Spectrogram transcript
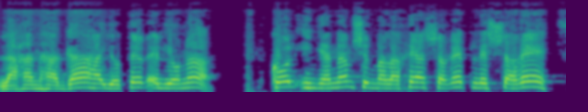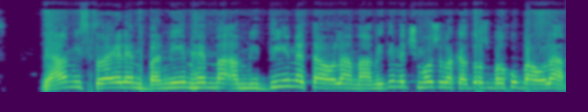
להנהגה היותר עליונה. כל עניינם של מלאכי השרת לשרת. ועם ישראל הם בנים, הם מעמידים את העולם, מעמידים את שמו של הקדוש ברוך הוא בעולם.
